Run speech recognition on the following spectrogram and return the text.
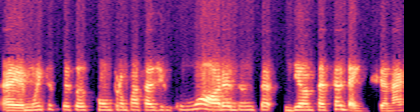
é, muitas pessoas compram passagem com uma hora de antecedência, né?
